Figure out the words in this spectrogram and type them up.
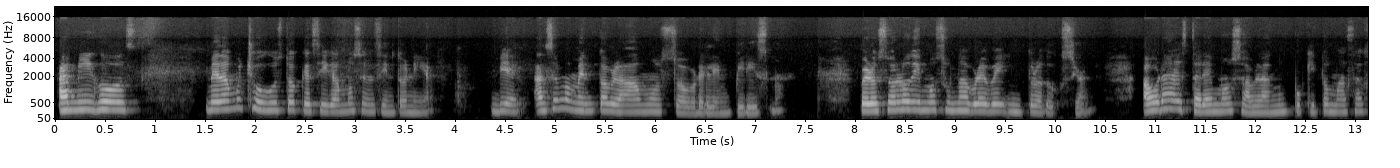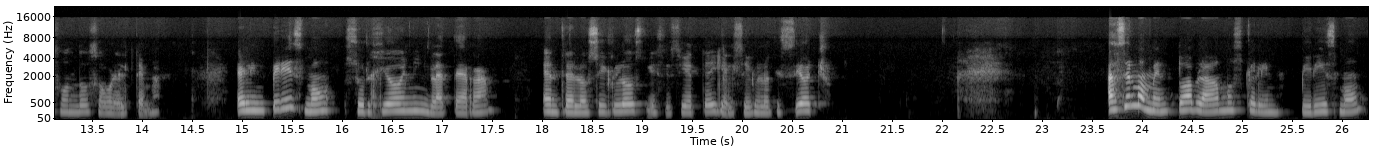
Amigos, me da mucho gusto que sigamos en sintonía. Bien, hace un momento hablábamos sobre el empirismo, pero solo dimos una breve introducción. Ahora estaremos hablando un poquito más a fondo sobre el tema. El empirismo surgió en Inglaterra entre los siglos XVII y el siglo XVIII. Hace un momento hablábamos que el empirismo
